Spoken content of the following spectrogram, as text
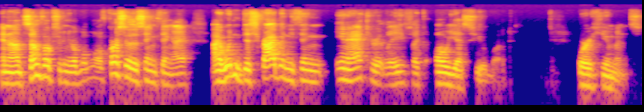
and uh, some folks are going to go well of course they're the same thing. I i wouldn't describe anything inaccurately. It's like oh yes you would. We're humans.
